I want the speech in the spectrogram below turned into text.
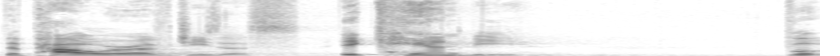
the power of Jesus. It can be. But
